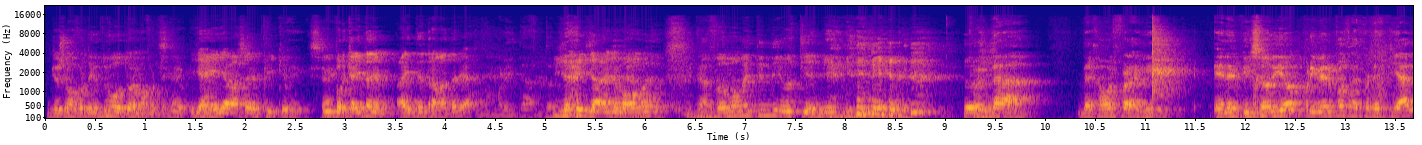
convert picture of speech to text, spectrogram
yo soy más fuerte que tú o tú eres más fuerte que yo. Y ahí ya va a ser el pique. Exacto. Y porque ahí, ahí tendrá materia. Hombre, y tanto. Y ahí ya nos vamos, nos vamos metiendo y hostia. Pues nada, dejamos por aquí el episodio, primer podcast presencial.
